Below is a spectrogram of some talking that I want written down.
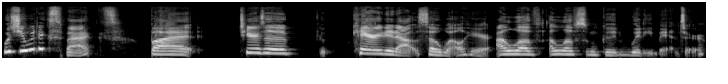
which you would expect, but Tirzah carried it out so well here. I love I love some good witty banter.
